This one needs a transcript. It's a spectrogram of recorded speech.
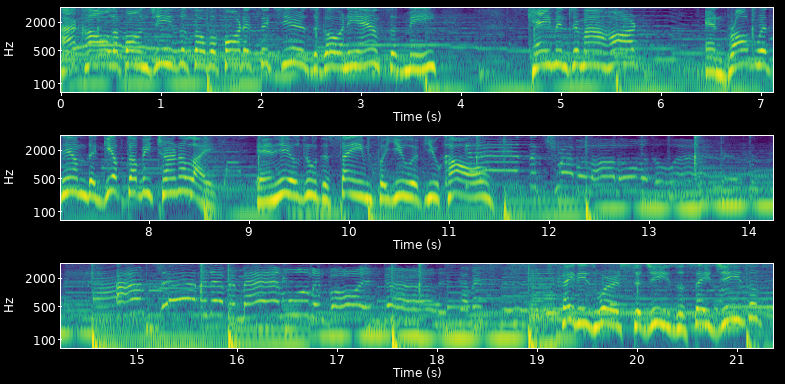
I called upon Jesus over 46 years ago, and he answered me, came into my heart, and brought with him the gift of eternal life. And he'll do the same for you if you call. Got the trouble all over the world. I'm telling every man, woman, boy, and girl is coming soon. Say these words to Jesus. Say, Jesus,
